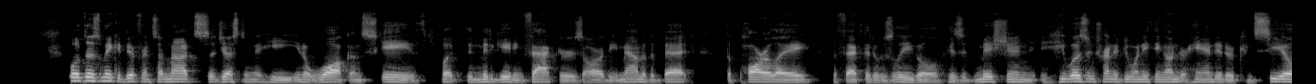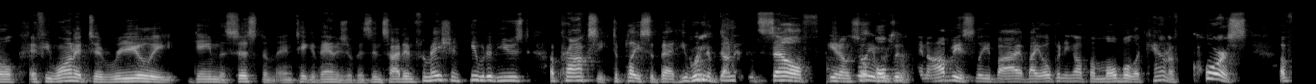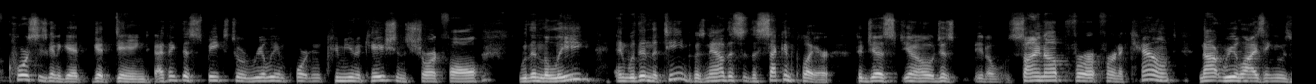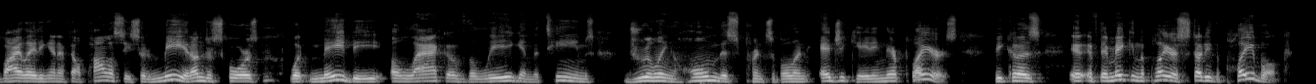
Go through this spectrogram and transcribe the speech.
Well, it does make a difference. I'm not suggesting that he, you know, walk unscathed, but the mitigating factors are the amount of the bet, the parlay, the fact that it was legal, his admission. He wasn't trying to do anything underhanded or conceal. If he wanted to really game the system and take advantage of his inside information, he would have used a proxy to place a bet. He wouldn't have done it himself, you know. So 100%. open and obviously by by opening up a mobile account, of course, of course he's going to get get dinged. I think this speaks to a really important communications shortfall within the league and within the team because now this is the second player to just you know just you know sign up for for an account not realizing he was violating NFL policy. So to me, it underscores what may be a lack of the league and the teams drilling home this principle and educating their players because if they're making the players study the playbook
